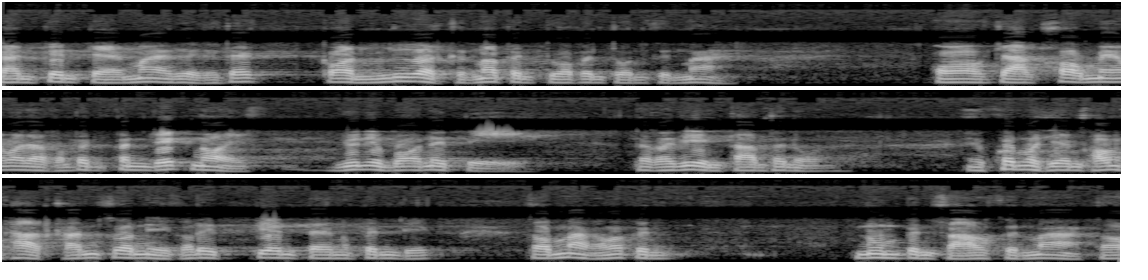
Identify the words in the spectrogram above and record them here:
การเปลี่ยนแปลงมาเรื่อยแต่ ก้อนเลือดขึ้นมาเป็นตัวเป็นตนขึ้นมาออกจากท้องแม่มาแล้วก็เป็นเป็นเด็กหน่อยอยู่ในบ่อในเปรแล้วก็วิ่งตามถนนความมาเทียนของธาตุขันส่วนนี้ก็เลยเปลี่ยนแปลงเป็นเด็ก ต่อมาก็มาเป็นนุ่มเป็นสาวขึ้นมาต่อ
